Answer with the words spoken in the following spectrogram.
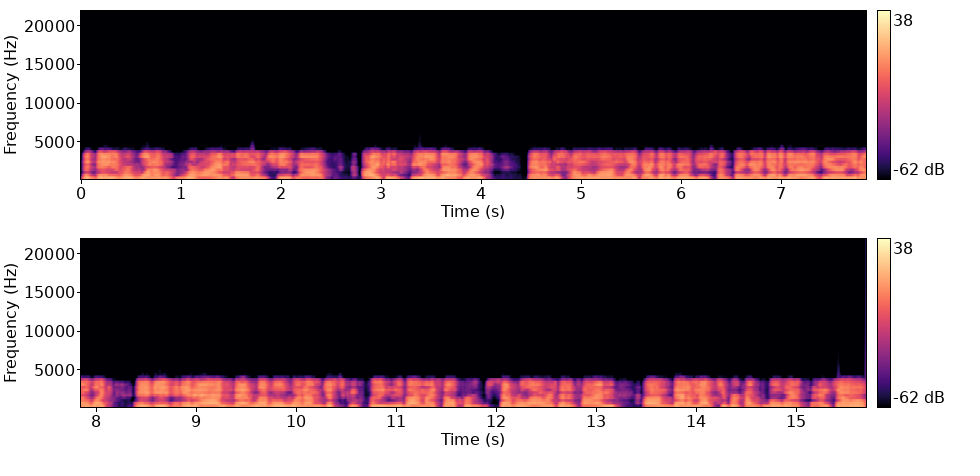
The days where one of where I'm home and she's not, I can feel that like, man, I'm just home alone. Like I got to go do something. I got to get out of here. You know, like it, it, it adds that level when I'm just completely by myself for several hours at a time. Um, that I'm not super comfortable with. And so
